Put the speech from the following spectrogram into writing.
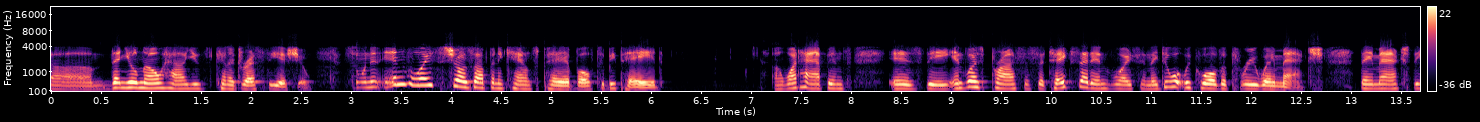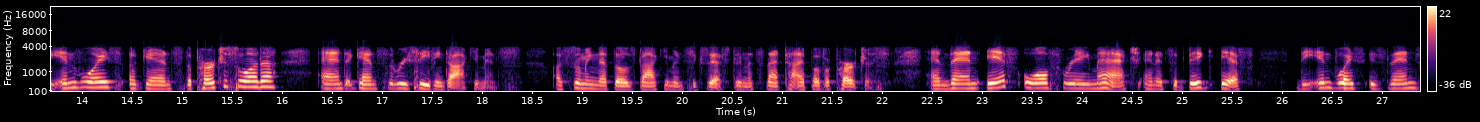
um, then you'll know how you can address the issue. So when an invoice shows up in accounts payable to be paid, uh, what happens is the invoice processor takes that invoice and they do what we call the three way match. They match the invoice against the purchase order and against the receiving documents, assuming that those documents exist and it's that type of a purchase. And then if all three match, and it's a big if, the invoice is then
